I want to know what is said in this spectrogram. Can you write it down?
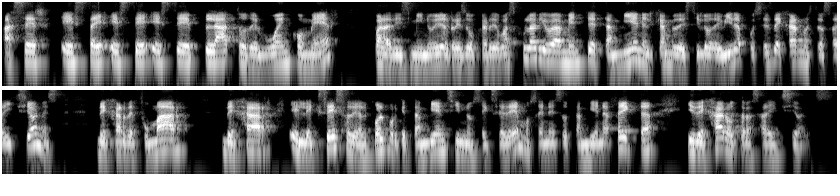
hacer este, este, este plato del buen comer para disminuir el riesgo cardiovascular y obviamente también el cambio de estilo de vida, pues es dejar nuestras adicciones, dejar de fumar, dejar el exceso de alcohol, porque también si nos excedemos en eso también afecta, y dejar otras adicciones.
